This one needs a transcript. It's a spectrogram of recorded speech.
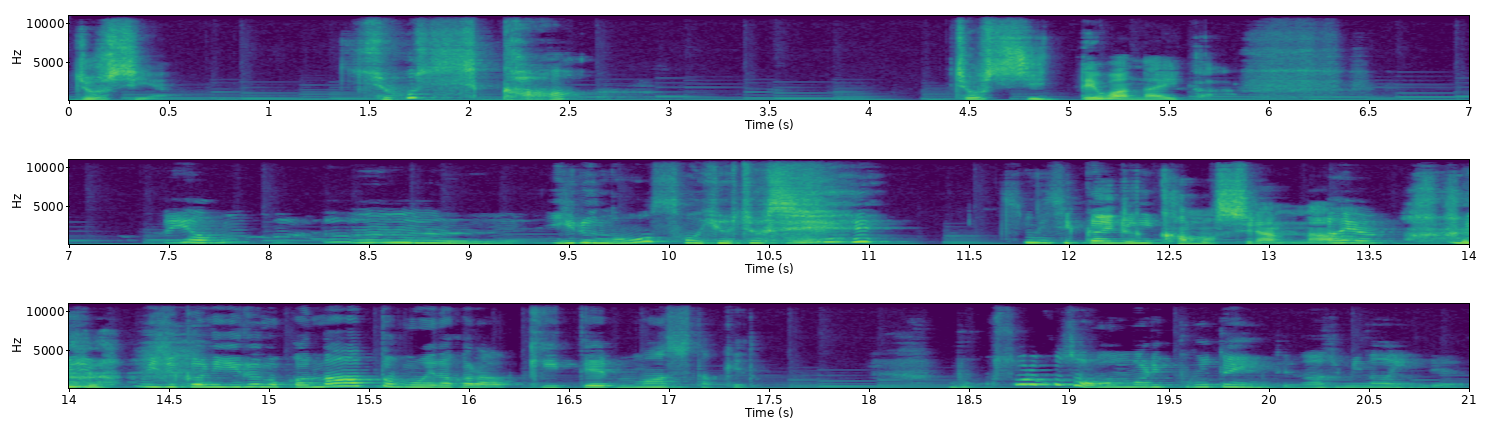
女子やん。女子か？女子ではないか。いや、ううん、いるの？そういう女子。身近いるに。かもしらんな。身近にいるのかなと思いながら聞いてましたけど。僕それこそあんまりプロテインって馴染みないんで、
